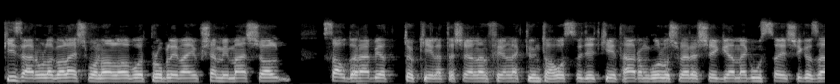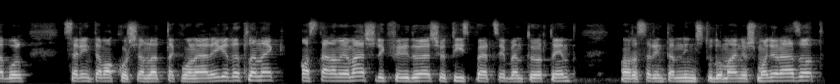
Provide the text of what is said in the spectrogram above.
Kizárólag a lesvonallal volt problémájuk, semmi mással Szaudarábia tökéletes ellenfélnek tűnt ahhoz, hogy egy két-három gólos vereséggel megúszta, és igazából szerintem akkor sem lettek volna elégedetlenek. Aztán, ami a második félidő első 10 percében történt, arra szerintem nincs tudományos magyarázat.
